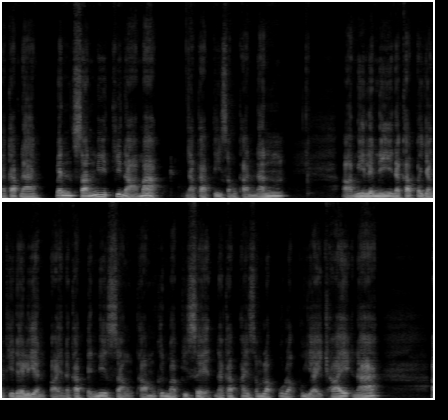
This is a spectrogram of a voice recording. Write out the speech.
นะครับนะ เป็นสันมีดที่หนามากนะครับ ที่สำคัญนั้นมีเล่มนี้นะครับก็อย่างที่ได้เรียนไปนะครับ เป็นมีดสั่งทำขึ้นมาพิเศษนะครับ ให้สำหรับผู้หลักผู้ใหญ่ใช้นะ อ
